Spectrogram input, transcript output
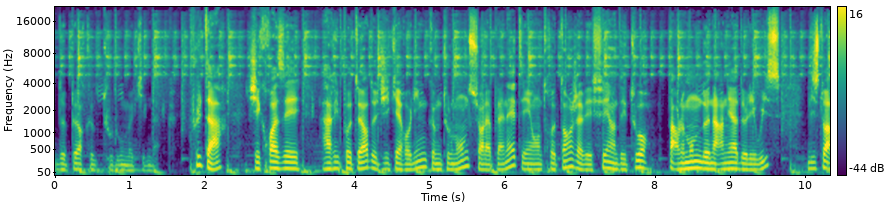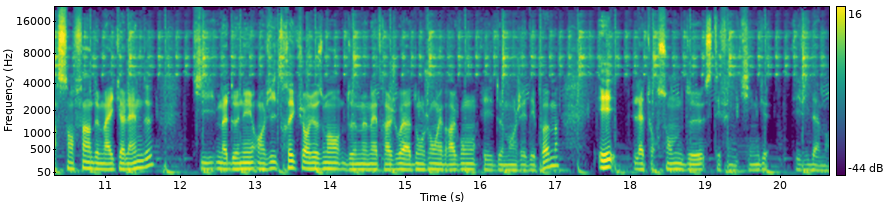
de peur que Toulouse me kidnappe. Plus tard, j'ai croisé Harry Potter de J.K. Rowling comme tout le monde sur la planète et entre-temps j'avais fait un détour par le monde de Narnia de Lewis, l'histoire sans fin de Michael End, qui m'a donné envie très curieusement de me mettre à jouer à Donjons et Dragons et de manger des pommes, et La Tour Sombre de Stephen King, évidemment.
